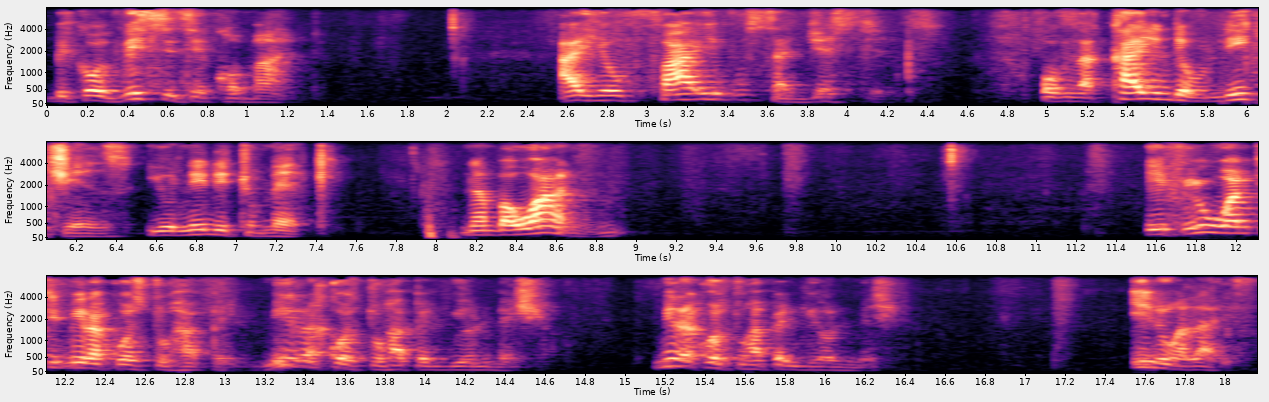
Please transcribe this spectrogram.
Because this is a command. I have five suggestions of the kind of ditches you need to make. Number one if you want miracles to happen miracles to happen beyond measure miracles to happen beyond measure. In your life.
